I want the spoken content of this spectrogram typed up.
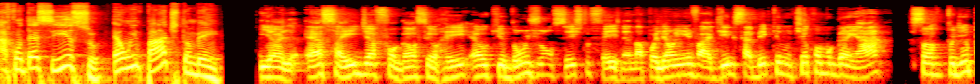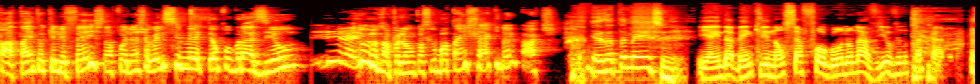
acontece isso, é um empate também. E olha, essa aí de afogar o seu rei é o que Dom João VI fez, né? Napoleão ia invadir, ele sabia que não tinha como ganhar, só podia empatar, então o que ele fez? Napoleão chegou, ele se meteu pro Brasil e aí o Napoleão não conseguiu botar em xeque deu empate. Exatamente. E ainda bem que ele não se afogou no navio vindo pra cá.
